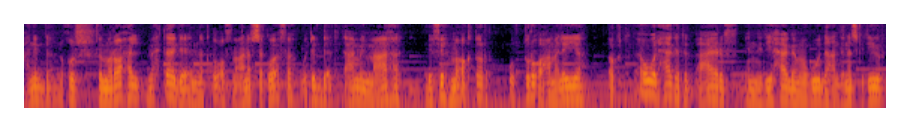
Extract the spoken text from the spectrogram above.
هنبدأ نخش في مراحل محتاجة إنك تقف مع نفسك وقفة وتبدأ تتعامل معاها بفهم أكتر وبطرق عملية أكتر. أول حاجة تبقى عارف إن دي حاجة موجودة عند ناس كتير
